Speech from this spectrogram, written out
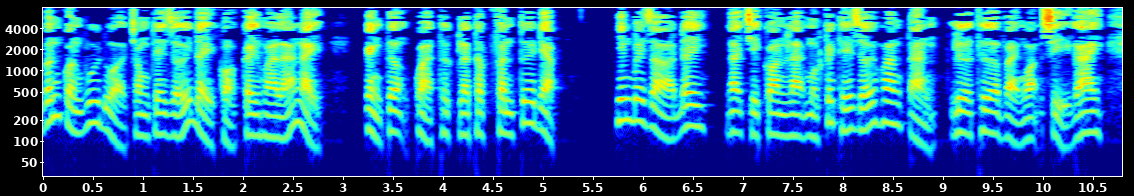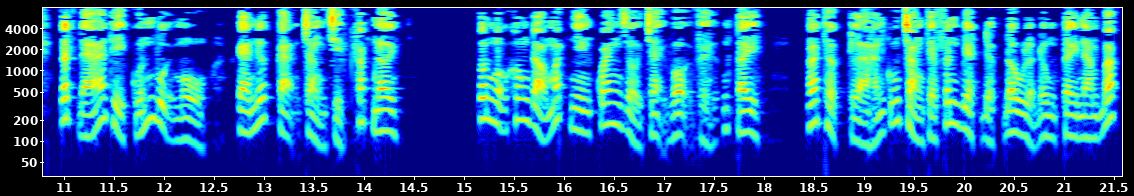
vẫn còn vui đùa trong thế giới đầy cỏ cây hoa lá này, cảnh tượng quả thực là thập phần tươi đẹp. Nhưng bây giờ ở đây lại chỉ còn lại một cái thế giới hoang tàn, lưa thưa vài ngọn xỉ gai, đất đá thì cuốn bụi mù, khe nước cạn chẳng chịt khắp nơi. Tôn ngộ không đảo mắt nhìn quanh rồi chạy vội về hướng Tây. Nói thật là hắn cũng chẳng thể phân biệt được đâu là Đông Tây Nam Bắc,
